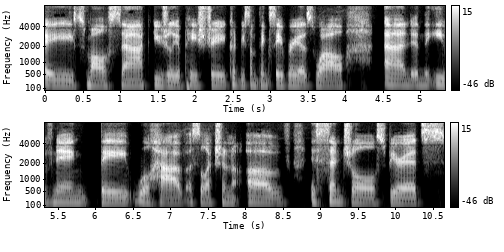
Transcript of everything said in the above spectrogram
a small snack, usually a pastry, could be something savory as well. And in the evening, they will have a selection of essential spirits,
